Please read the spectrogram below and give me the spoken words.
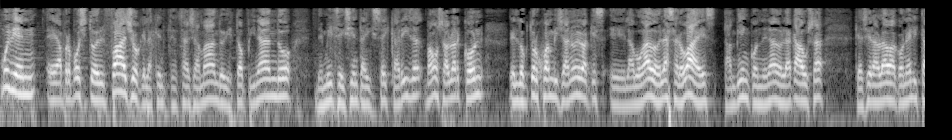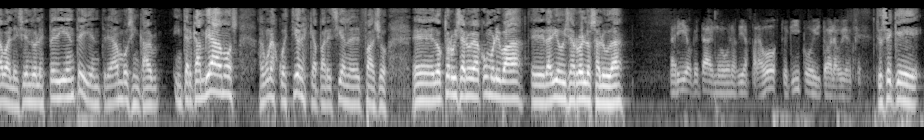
Muy bien, eh, a propósito del fallo que la gente está llamando y está opinando de 1606 carillas, vamos a hablar con el doctor Juan Villanueva, que es eh, el abogado de Lázaro Báez, también condenado en la causa, que ayer hablaba con él y estaba leyendo el expediente y entre ambos intercambiamos algunas cuestiones que aparecían en el fallo. Eh, doctor Villanueva, ¿cómo le va? Darío Villarroel lo saluda. Darío, ¿qué tal? Muy buenos días para vos, tu equipo y toda la audiencia. Yo sé que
